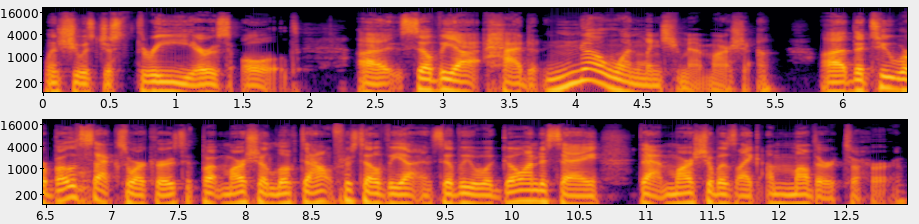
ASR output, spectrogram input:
when she was just three years old. Uh, Sylvia had no one when she met Marsha. Uh, the two were both sex workers, but Marsha looked out for Sylvia, and Sylvia would go on to say that Marsha was like a mother to her.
